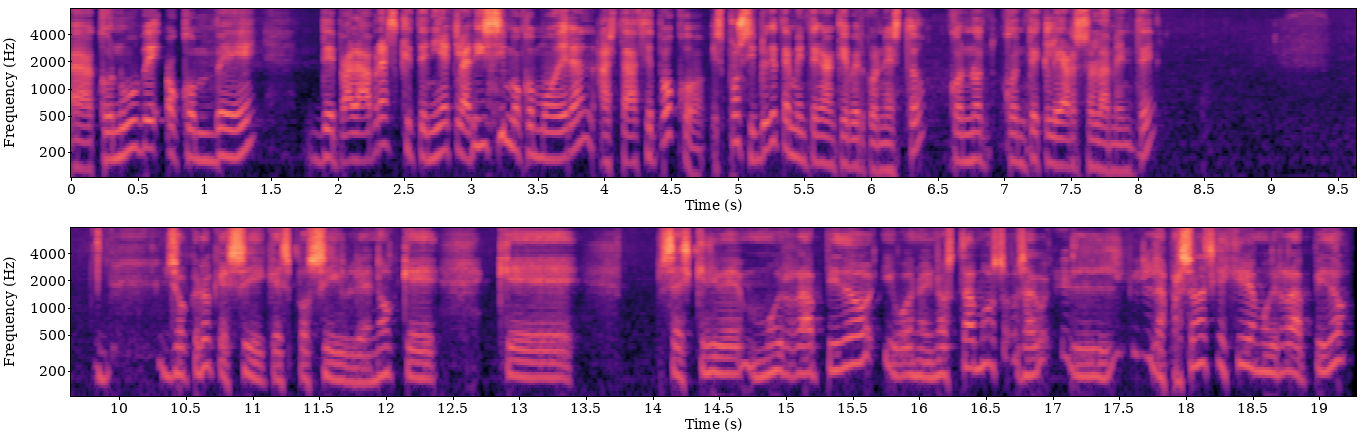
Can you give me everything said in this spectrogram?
ah, con V o con B, de palabras que tenía clarísimo cómo eran hasta hace poco. ¿Es posible que también tengan que ver con esto? ¿Con, no- con teclear solamente? Yo creo que sí, que es posible, ¿no? Que, que se escribe muy rápido y bueno, y no estamos, o sea, el- las personas que escriben muy rápido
